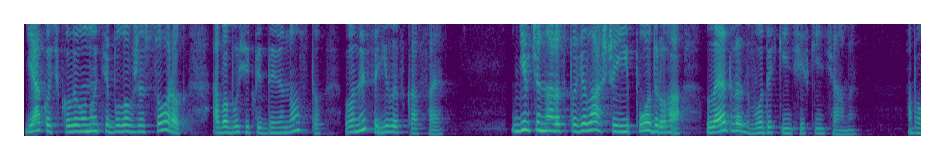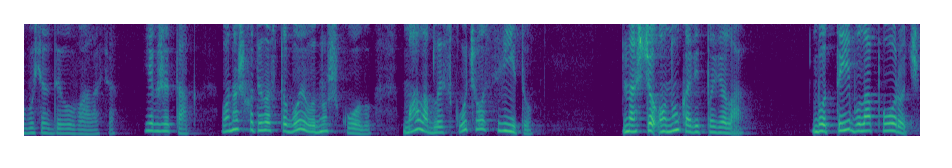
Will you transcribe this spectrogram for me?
Якось, коли онуці було вже 40, а бабусі під 90, вони сиділи в кафе. Дівчина розповіла, що її подруга ледве зводить кінці з кінцями. А бабуся здивувалася. Як же так? Вона ж ходила з тобою в одну школу, мала блискучу освіту. На що онука відповіла: Бо ти була поруч,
